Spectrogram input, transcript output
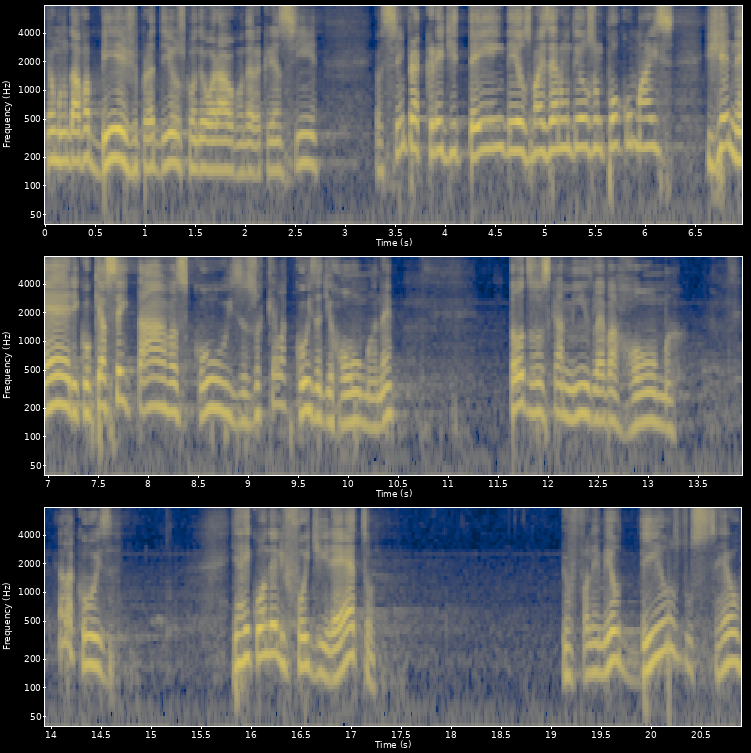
Eu mandava beijo para Deus quando eu orava, quando era criancinha. Eu sempre acreditei em Deus, mas era um Deus um pouco mais genérico, que aceitava as coisas, aquela coisa de Roma, né? Todos os caminhos levam a Roma, aquela coisa. E aí, quando ele foi direto, eu falei: Meu Deus do céu,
